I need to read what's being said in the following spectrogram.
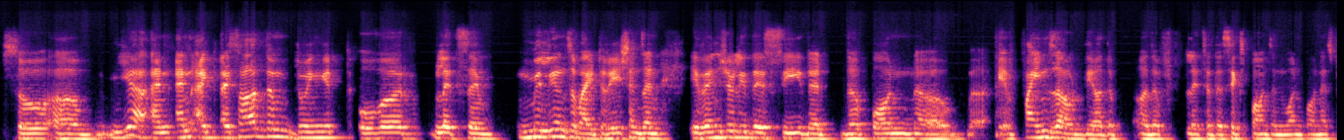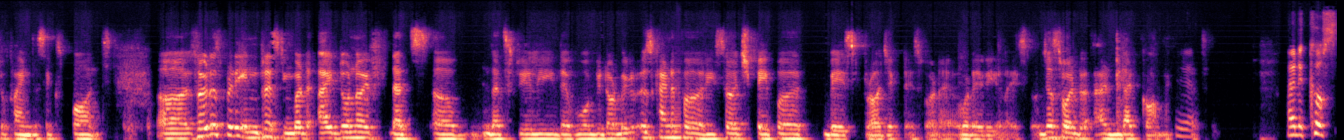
so um, yeah, and and I, I saw them doing it over let's say millions of iterations, and eventually they see that the pawn uh, finds out the other other let's say the six pawns, and one pawn has to find the six pawns. Uh, so it was pretty interesting, but I don't know if that's uh, that's really they've worked it out. But it was kind of a research paper based project, is what I what I realized. So just wanted to add that comment. Yeah. And of course,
